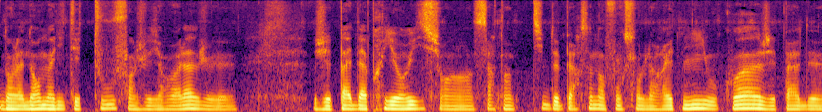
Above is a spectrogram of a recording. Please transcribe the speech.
dans la normalité de tout. Enfin, je veux dire, voilà, je, j'ai pas d'a priori sur un certain type de personnes en fonction de leur ethnie ou quoi. J'ai pas de.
